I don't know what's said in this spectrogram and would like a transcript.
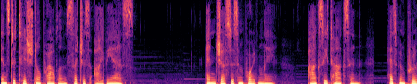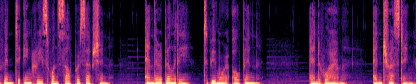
intestinal problems such as IBS. And just as importantly, oxytocin has been proven to increase one's self perception and their ability to be more open and warm and trusting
